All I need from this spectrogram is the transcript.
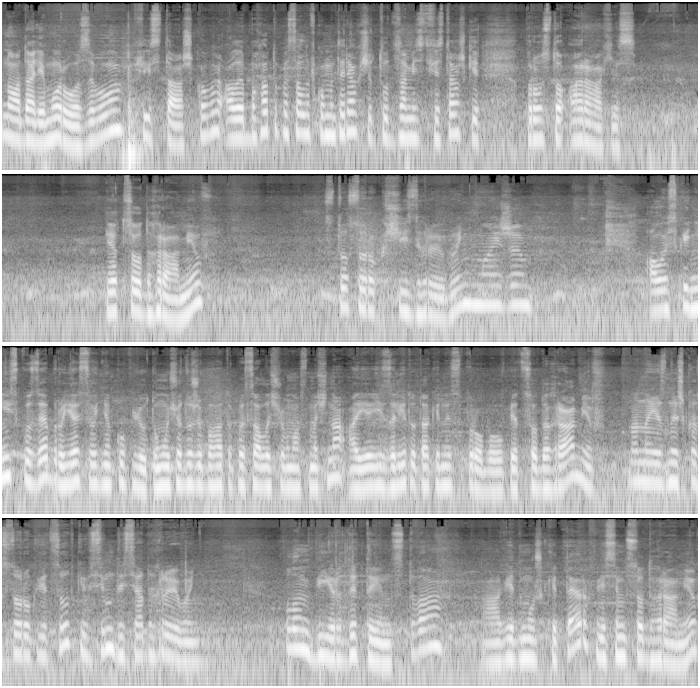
Ну а далі морозиво, фісташкове, але багато писали в коментарях, що тут замість фісташки просто арахіс. 500 грамів. 146 гривень майже. А ось кенійську зебру я сьогодні куплю, тому що дуже багато писали, що вона смачна, а я її за літо так і не спробував. 500 грамів. На неї знижка 40%, 70 гривень. Пломбір дитинства від мушкетер 800 грамів.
